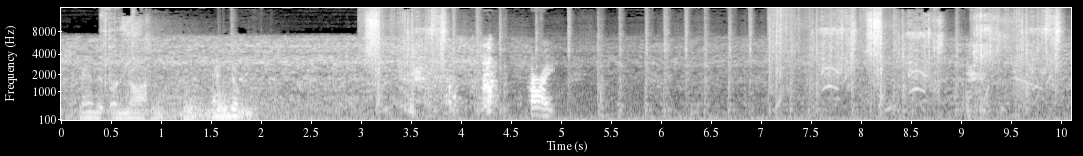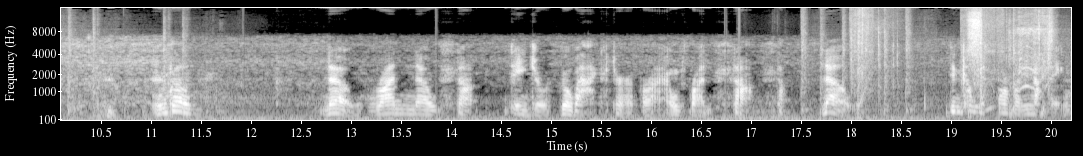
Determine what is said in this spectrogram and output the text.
understand it or not. End of Alright. Go. No, run, no, stop. Danger, go back, turn around, run, stop, stop. No. Didn't come this far for nothing.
